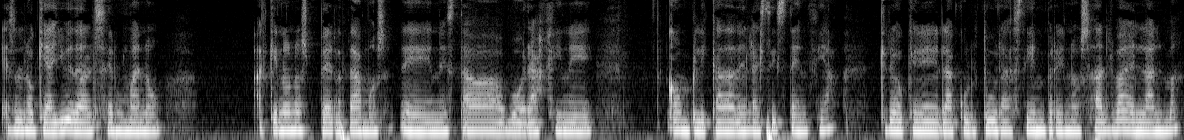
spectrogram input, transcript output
es lo que ayuda al ser humano a que no nos perdamos en esta vorágine complicada de la existencia, Creo que la cultura siempre nos salva el alma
